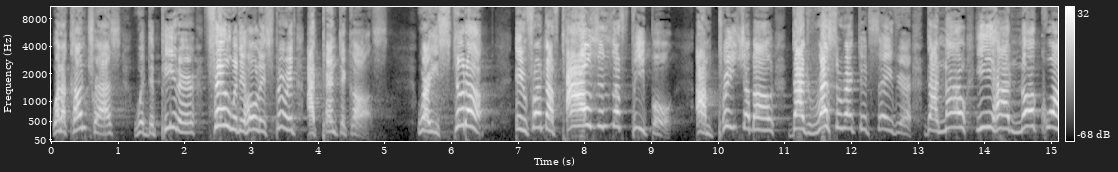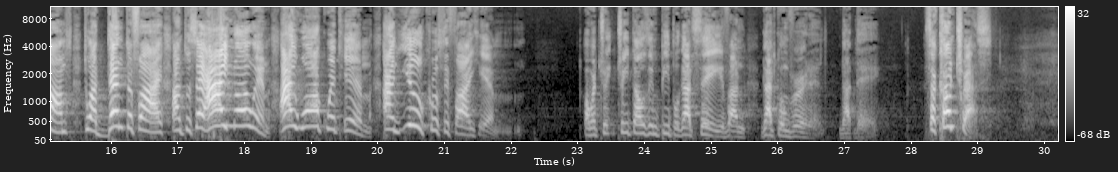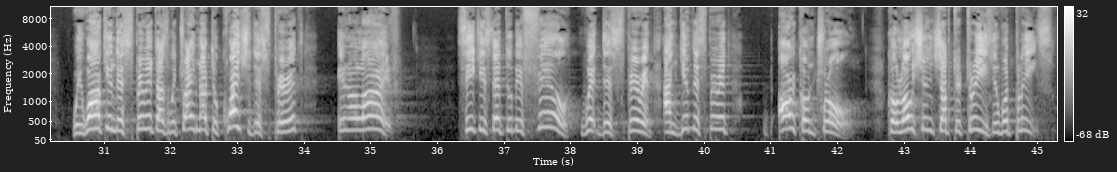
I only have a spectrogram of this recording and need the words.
What a contrast with the Peter filled with the Holy Spirit at Pentecost, where he stood up in front of thousands of people and preach about that resurrected Savior, that now he had no qualms to identify and to say, I know him, I walk with him, and you crucify him. Over 3,000 people got saved and got converted that day. It's a contrast. We walk in the Spirit as we try not to quench the Spirit in our life. Seek instead to be filled with the Spirit and give the Spirit our control. Colossians chapter 3, if you would please.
